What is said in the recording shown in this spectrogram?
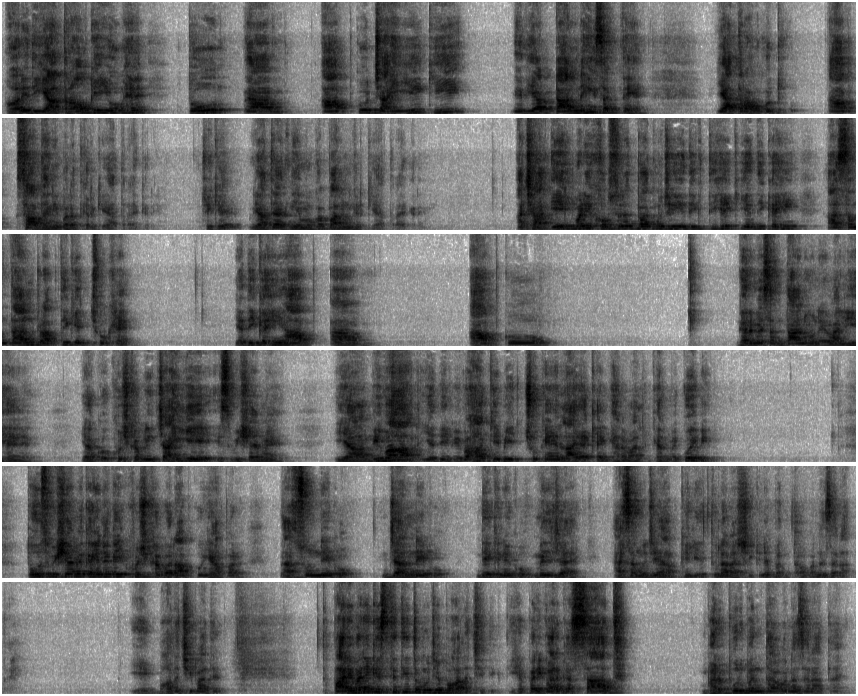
और यदि यात्राओं के योग हैं तो आ, आपको चाहिए कि यदि आप टाल नहीं सकते हैं यात्राओं को तो आप सावधानी बरत करके यात्राएँ करें। ठीक है? यातायात नियमों का पालन करके यात्राएँ करें। अच्छा एक बड़ी खूबसूरत बात मुझे ये दिखती है कि यदि कहीं संतान प्राप्ति के इच्छुक हैं यदि कहीं आप आ, आपको घर में संतान होने वाली है, या कोई खुशखबरी चाहिए इस विषय में, या विवाह, यदि विवाह के भी इच्छुक हैं, लायक है घर वाले, घर में कोई भी तो उस विषय में कहीं ना कहीं खुशखबर आपको यहाँ पर सुनने को, जानने को, देखने को मिल जाए, ऐसा मुझे आपके लिए तुला राशि के लिए बनता हुआ नज़र आता है। ये एक बहुत अच्छी बात है। तो पारिवारिक स्थिति तो मुझे बहुत अच्छी दिखती है। परिवार का साथ भरपूर बनता हुआ नज़र आता है।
